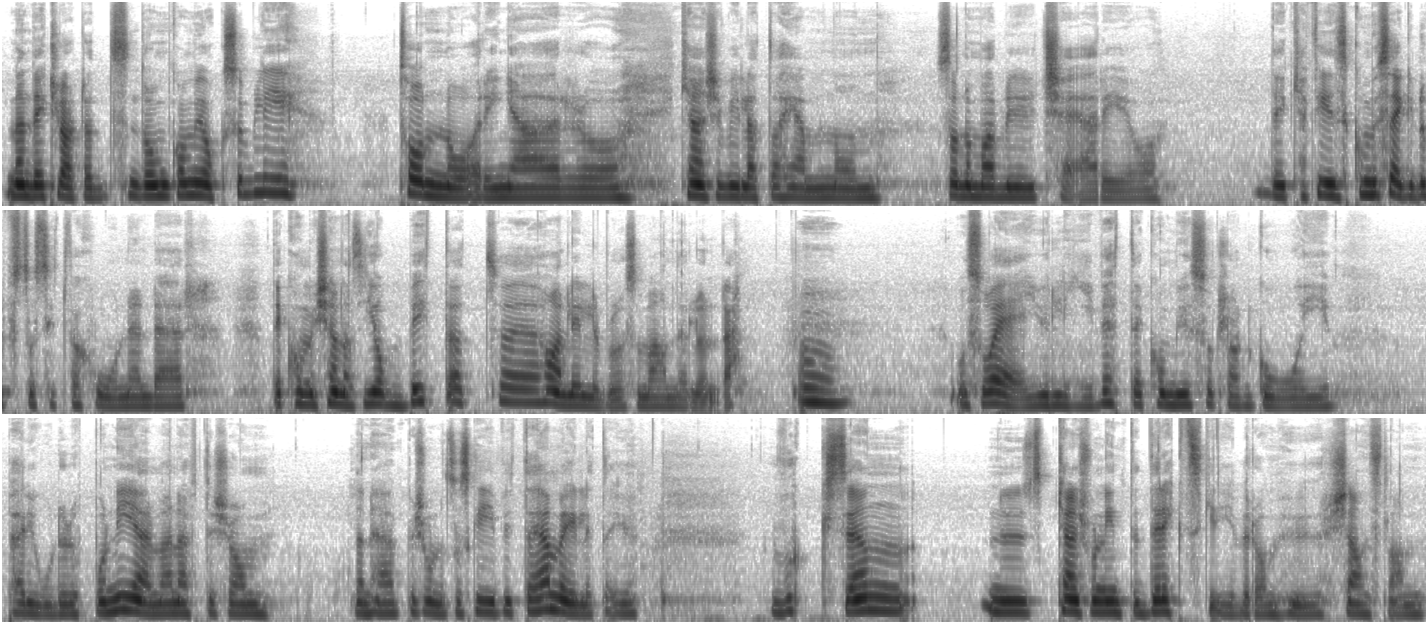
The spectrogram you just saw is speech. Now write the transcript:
Men det är klart att de kommer ju också bli tonåringar och kanske vilja ta hem någon som de har blivit kär i. Och det kan, finns, kommer säkert uppstå situationer där det kommer kännas jobbigt att eh, ha en lillebror som är annorlunda. Mm. Och så är ju livet, det kommer ju såklart gå i perioder upp och ner men eftersom den här personen som skrivit det här mejlet är ju vuxen. Nu kanske hon inte direkt skriver om hur känslan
